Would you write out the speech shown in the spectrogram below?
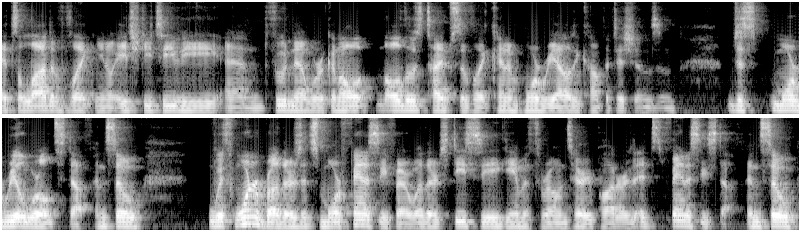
It's a lot of like, you know, HGTV and Food Network and all all those types of like kind of more reality competitions and just more real world stuff. And so with Warner Brothers, it's more fantasy fair, whether it's DC, Game of Thrones, Harry Potter, it's fantasy stuff. And so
